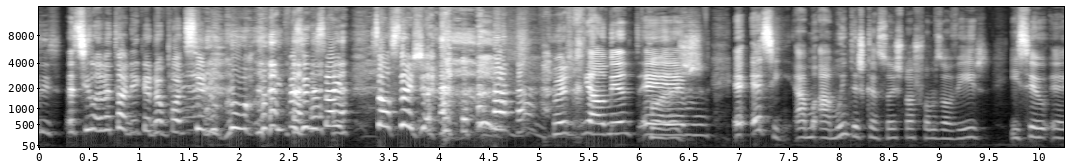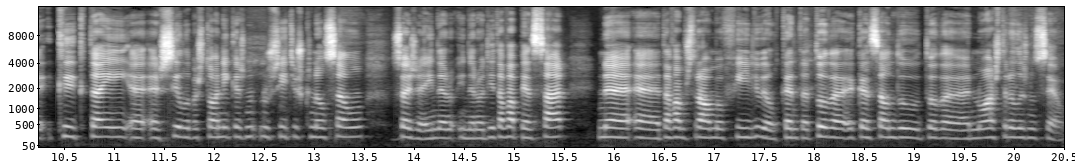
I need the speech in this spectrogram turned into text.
disse, a sílaba tónica não pode ser no cu. E depois eu disse, ai, só seja. Mas realmente é, é, é, assim, há, há muitas canções que nós fomos ouvir e eu, é, que, que têm as sílabas tónicas nos sítios que não são, ou seja, ainda, ainda não estava a pensar, na, uh, estava a mostrar ao meu filho, ele canta toda a canção do toda Não há estrelas no céu.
